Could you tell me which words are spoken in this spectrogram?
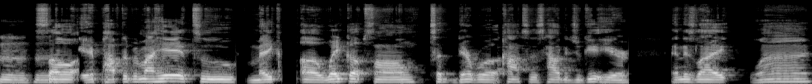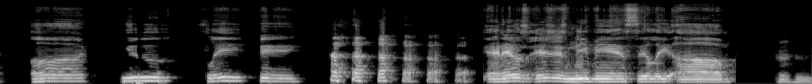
Mm-hmm. So it popped up in my head to make a wake up song to Deborah Cox's How Did You Get Here? And it's like, why are you sleeping? and it was it's just me being silly. Um mm-hmm.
